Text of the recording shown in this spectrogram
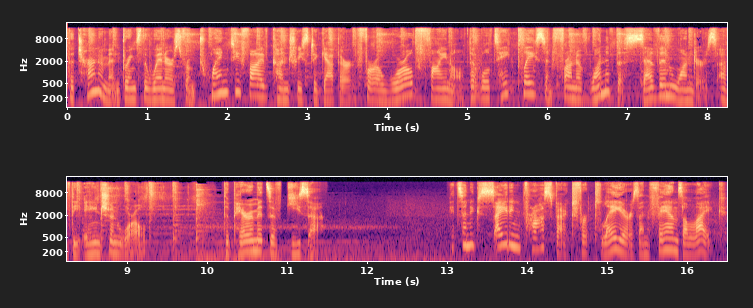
The tournament brings the winners from 25 countries together for a world final that will take place in front of one of the seven wonders of the ancient world the Pyramids of Giza. It's an exciting prospect for players and fans alike.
